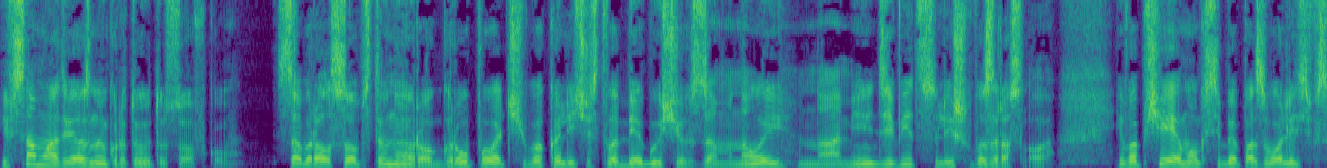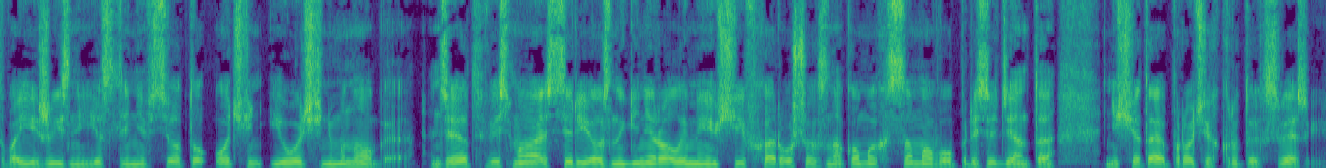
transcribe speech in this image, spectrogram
и в самую отвязную крутую тусовку. Собрал собственную рок-группу, отчего количество бегущих за мной, нами, девиц лишь возросло. И вообще я мог себе позволить в своей жизни, если не все, то очень и очень многое. Дед — весьма серьезный генерал, имеющий в хороших знакомых самого президента, не считая прочих крутых связей.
